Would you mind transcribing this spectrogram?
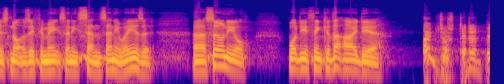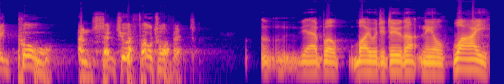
it's not as if it makes any sense anyway, is it? Uh, so Neil, what do you think of that idea? I just did a big pool and sent you a photo of it. Mm, yeah, well, why would you do that, Neil? Why?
